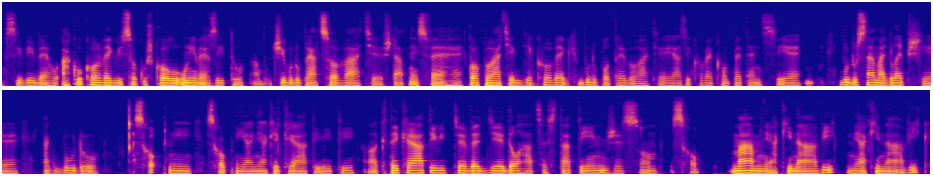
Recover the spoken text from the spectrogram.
Nech si vybehu akúkoľvek vysokú školu, univerzitu, alebo či budú pracovať v štátnej sfére, v korporáte, kdekoľvek, budú potrebovať jazykové kompetencie, budú sa mať lepšie, ak budú schopný, schopný aj nejakej kreativity. Ale k tej kreativite vedie dlhá cesta tým, že som schop, mám nejaký návyk, nejaký návyk,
